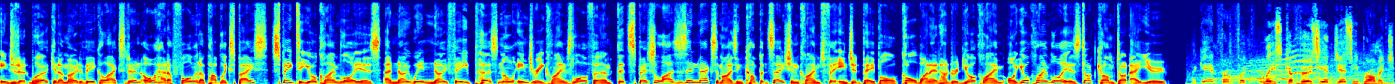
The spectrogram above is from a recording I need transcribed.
Injured at work in a motor vehicle accident or had a fall in a public space? Speak to Your Claim Lawyers, a no win, no fee personal injury claims law firm that specialises in maximising compensation claims for injured people. Call 1 800 Your Claim or yourclaimlawyers.com.au. Again from Felise Kaufusi and Jesse Bromwich.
